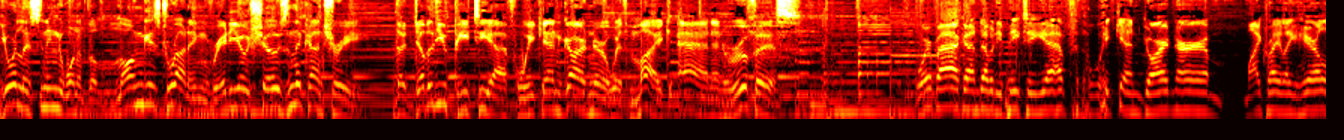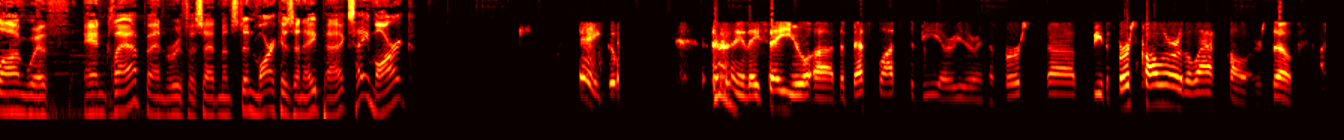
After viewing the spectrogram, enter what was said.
You're listening to one of the longest running radio shows in the country, the WPTF Weekend Gardener with Mike, Ann, and Rufus. We're back on WPTF, the Weekend Gardener. Mike Raley here, along with Ann Clapp and Rufus Edmisten. Mark is in Apex. Hey, Mark. Hey, good they say you uh, the best slots to be are either in the first uh, be the first caller or the last caller. So I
